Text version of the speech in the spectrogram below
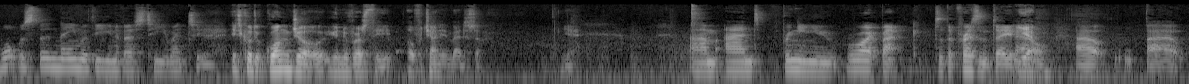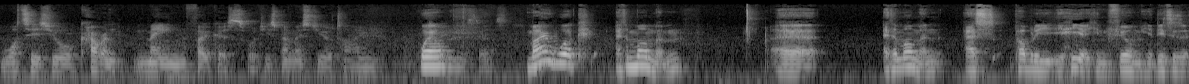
What was the name of the university you went to? It's called the Guangzhou University of Chinese Medicine. Yeah. Um, and bringing you right back to the present day now. Yeah. Uh, uh, what is your current main focus? What do you spend most of your time well, doing these days? My work at the moment, uh, at the moment, as probably here in film here, this is a,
